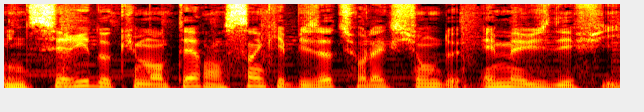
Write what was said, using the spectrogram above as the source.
Une série documentaire en 5 épisodes sur l'action de Emmaüs Défi,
